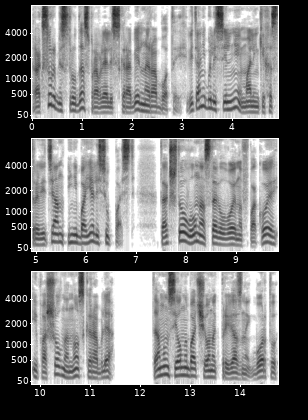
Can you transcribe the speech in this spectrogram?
Раксуры без труда справлялись с корабельной работой, ведь они были сильнее маленьких островитян и не боялись упасть. Так что Лун оставил воинов в покое и пошел на нос корабля. Там он сел на бочонок, привязанный к борту,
